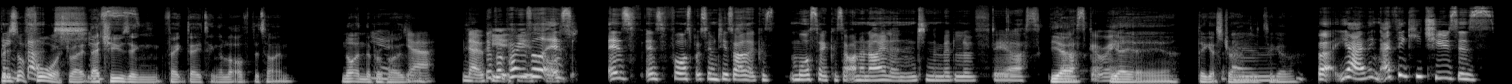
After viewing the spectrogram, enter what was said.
But it's not forced, right? They're choosing fake dating a lot of the time, not in the proposal. yeah. No, The he- he proposal forced. is is is forced proximity as well, because more so because they're on an island in the middle of the Alaska, yeah, Alaska right? yeah, yeah, yeah, yeah. They get stranded Um, together. But yeah, I think I think he chooses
